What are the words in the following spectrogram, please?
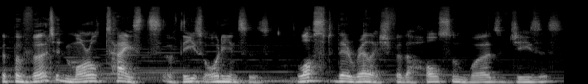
the perverted moral tastes of these audiences lost their relish for the wholesome words of Jesus.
